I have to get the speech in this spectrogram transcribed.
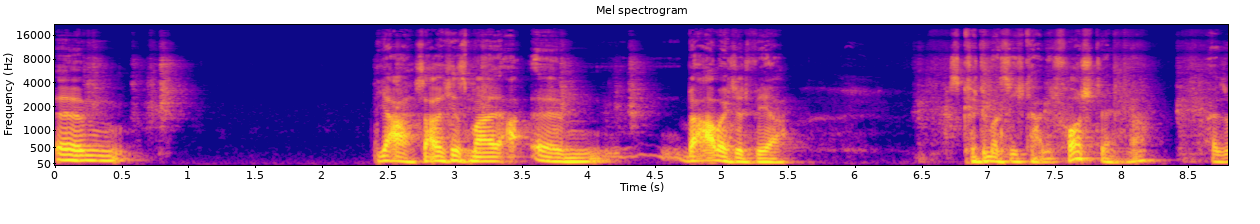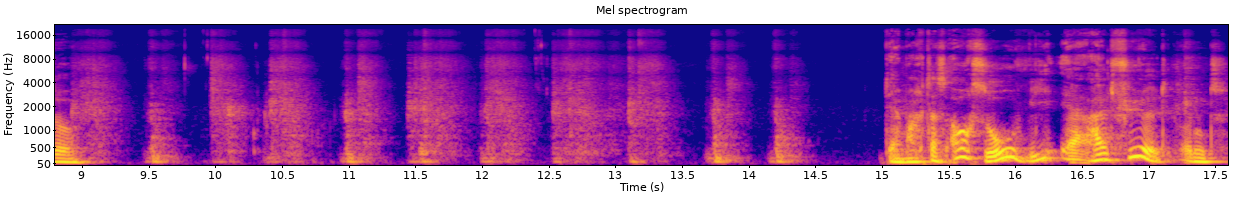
ähm, ja, sage ich jetzt mal, ähm, bearbeitet wäre. Das könnte man sich gar nicht vorstellen. Ne? Also der macht das auch so, wie er halt fühlt. Und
